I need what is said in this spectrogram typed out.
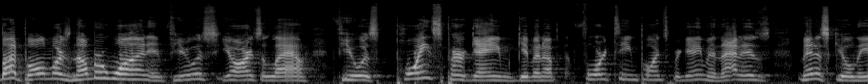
but Baltimore's number one in fewest yards allowed, fewest points per game, giving up 14 points per game, and that is minuscule in the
